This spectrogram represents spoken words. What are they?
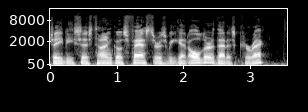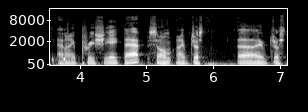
JD says time goes faster as we get older. That is correct, and I appreciate that. So I've just uh, I've just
